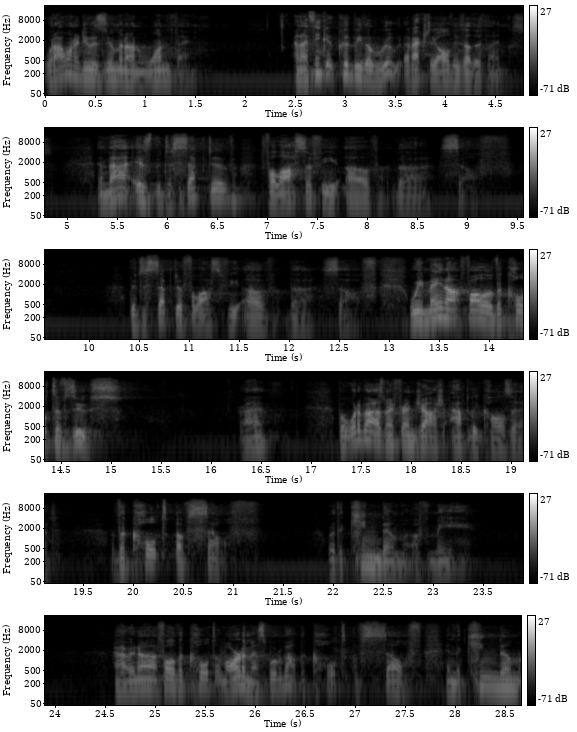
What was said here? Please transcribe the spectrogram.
what I want to do is zoom in on one thing. And I think it could be the root of actually all these other things. And that is the deceptive philosophy of the self. The deceptive philosophy of the self. We may not follow the cult of Zeus, right? But what about, as my friend Josh aptly calls it, the cult of self or the kingdom of me? Uh, we not follow the cult of Artemis, but what about the cult of self and the kingdom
